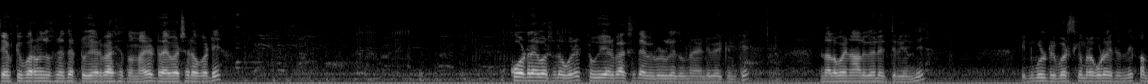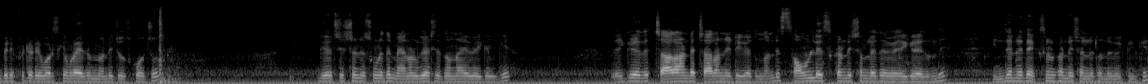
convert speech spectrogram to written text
సేఫ్టీ పరంగా చూసుకుంటే టూ ఇయర్ బ్యాగ్స్ అయితే ఉన్నాయి. డ్రైవర్ సైడ్ ఒకటి. కో డ్రైవర్ సైడ్ ఒకటి. టూ ఇయర్ బ్యాగ్స్ అయితే అవైలబుల్గా అయితే ఉన్నాయండి వెహికల్కి. నలభై నాలుగు వేలు తిరిగింది. ఇన్బుల్ రివర్స్ కెమెరా కూడా అవుతుంది కంపెనీ ఫిట్ రివర్స్ కెమెరా అయితే ఉందండి చూసుకోవచ్చు. గేర్ సిస్టమ్ చూసుకుంటే మాన్యువల్ గేర్స్ అయితే ఉన్నాయి వెహికల్కి. వెహికల్ అయితే చాలా అంటే చాలా నీట్గా అవుతుందండి సౌండ్లెస్ కండిషన్లో అయితే వెహికల్ అవుతుంది ఇంజన్ అయితే ఎక్సలెంట్ కండిషన్లో అవుతుంది వెహికల్కి.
